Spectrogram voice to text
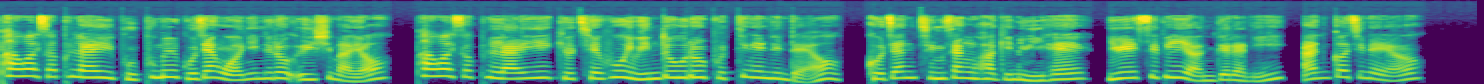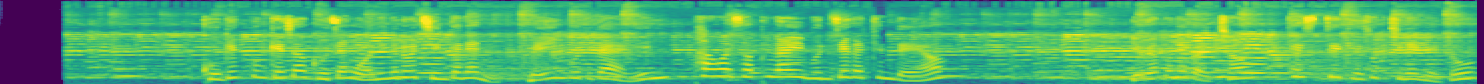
파워 서플라이 부품을 고장 원인으로 의심하여 파워 서플라이 교체 후 윈도우로 부팅했는데요. 고장 증상 확인 위해 USB 연결하니 안 꺼지네요. 고객분께서 고장 원인으로 진단한 메인보드가 아닌 파워 서플라이 문제 같은데요. 여러 번에 걸쳐 테스트 계속 진행해도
